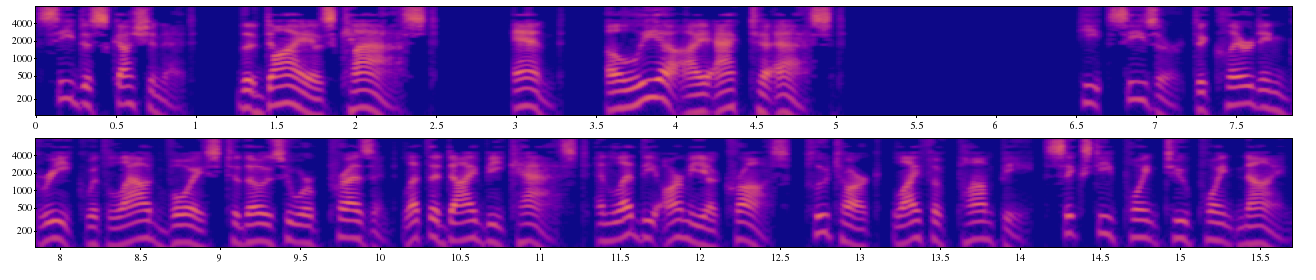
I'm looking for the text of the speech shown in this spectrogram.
See discussion at "'The die is cast' and "'Alea iacta est' He Caesar declared in Greek with loud voice to those who were present let the die be cast and led the army across. Plutarch, Life of Pompey, 60.2.9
